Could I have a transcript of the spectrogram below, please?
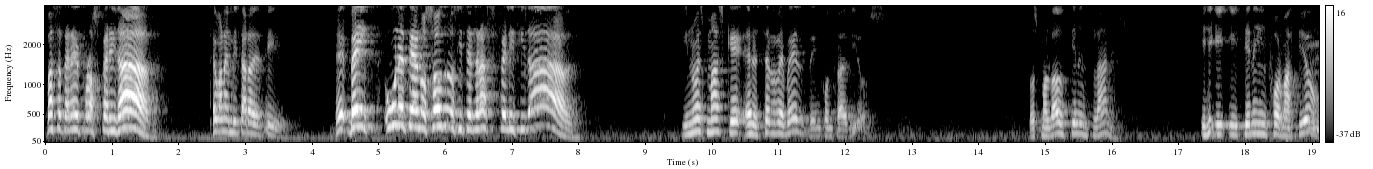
vas a tener prosperidad. Te van a invitar a decir. Eh, ven, únete a nosotros y tendrás felicidad. Y no es más que el ser rebelde en contra de Dios. Los malvados tienen planes y tienen información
